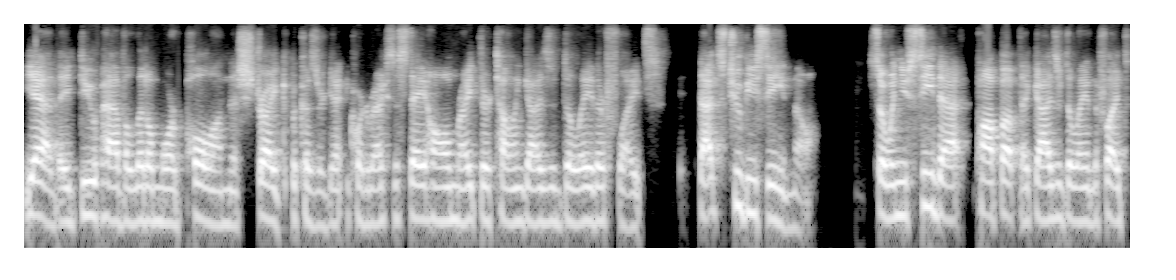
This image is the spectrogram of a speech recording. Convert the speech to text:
yeah, they do have a little more pull on this strike because they're getting quarterbacks to stay home, right? They're telling guys to delay their flights. That's to be seen, though. So when you see that pop up that guys are delaying the flights,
